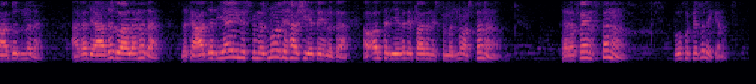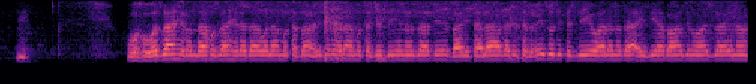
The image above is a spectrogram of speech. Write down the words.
معدود نه ده هغه د عدد والا نه ده ځکه عدد یا نسب مجموع د حاشیتین ته او الته دیغه لپاره نسب مجموع ستنه طرفین ستنه په خو پیدل کنه وهو ظاهر دا خو ظاهره ده ولا متبعز ولا متجزي نزا د باری تعالی هغه د تبعیض او د تجزیه والا نه ده ایزی ابعاز او اجزاء نه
